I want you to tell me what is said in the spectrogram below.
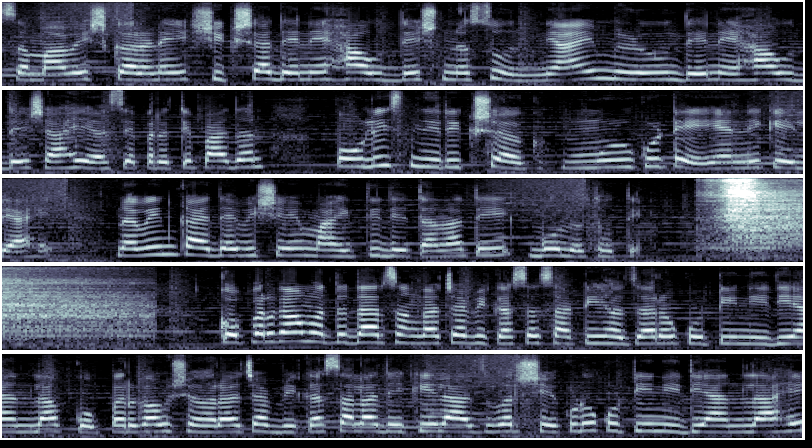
समावेश करणे शिक्षा देणे हा उद्देश नसून न्याय मिळवून देणे हा उद्देश आहे असे प्रतिपादन पोलीस निरीक्षक मुळकुटे यांनी केले आहे. नवीन कायद्याविषयी माहिती देताना ते बोलत होते. कोपरगाव मतदारसंघाच्या विकासासाठी हजारो कोटी निधी आणला. कोपरगाव शहराच्या विकासाला देखील आजवर शेकडो कोटी निधी आणला आहे.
